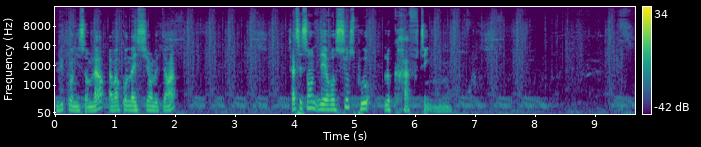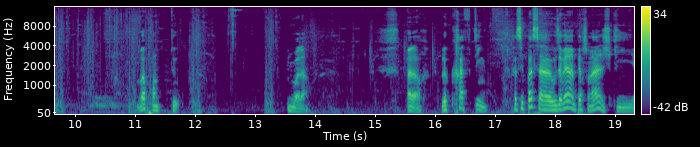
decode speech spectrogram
vu qu'on y sommes là, avant qu'on aille sur le terrain, ça, ce sont des ressources pour le crafting. On va prendre tout. Voilà. Alors, le crafting. Ça. Vous avez un personnage qui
